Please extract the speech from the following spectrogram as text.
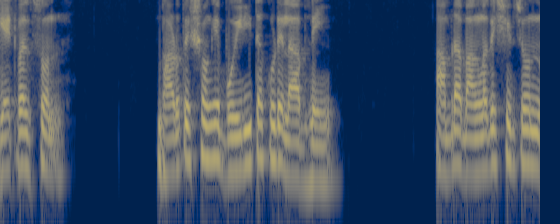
Get well soon. ভারতের সঙ্গে বৈরিতা করে লাভ নেই। আমরা বাংলাদেশের জন্য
